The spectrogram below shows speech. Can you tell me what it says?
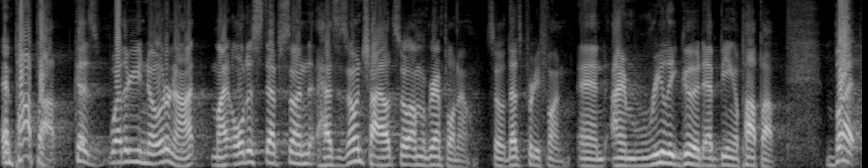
And Pop Pop, because whether you know it or not, my oldest stepson has his own child, so I'm a grandpa now. So that's pretty fun. And I'm really good at being a Pop Pop. But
